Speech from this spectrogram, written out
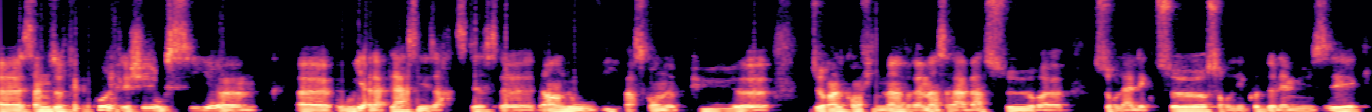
Euh, ça nous a fait beaucoup réfléchir aussi, oui, à la place des artistes dans nos vies parce qu'on a pu, durant le confinement, vraiment se rabattre sur la lecture, sur l'écoute de la musique,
